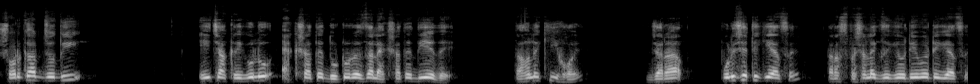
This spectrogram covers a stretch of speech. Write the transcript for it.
সরকার যদি এই চাকরিগুলো একসাথে, দুটো রেজাল্ট একসাথে দিয়ে দেয়, তাহলে কি হয়? যারা পুলিশে টিকে আছে, তারা স্পেশাল এক্সিকিউটিভে টিকে আছে।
